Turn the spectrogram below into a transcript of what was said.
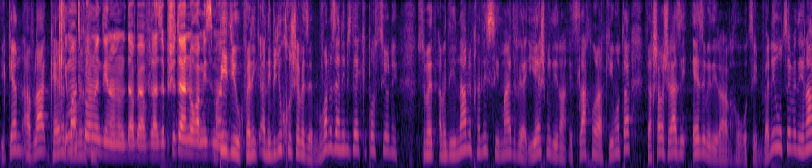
היא כן עוולה קיימת... כמעט כל מדינה נולדה בעוולה, זה פשוט היה נורא מזמן. בדיוק, ואני בדיוק חושב את זה. במובן הזה אני מזדהה כפוסט ציוני. זאת אומרת, המדינה מבחינתי סיימה את תפקידה, יש מדינה, הצלחנו להקים אותה, ועכשיו השאלה היא איזה מדינה אנחנו רוצים. ואני רוצה מדינה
